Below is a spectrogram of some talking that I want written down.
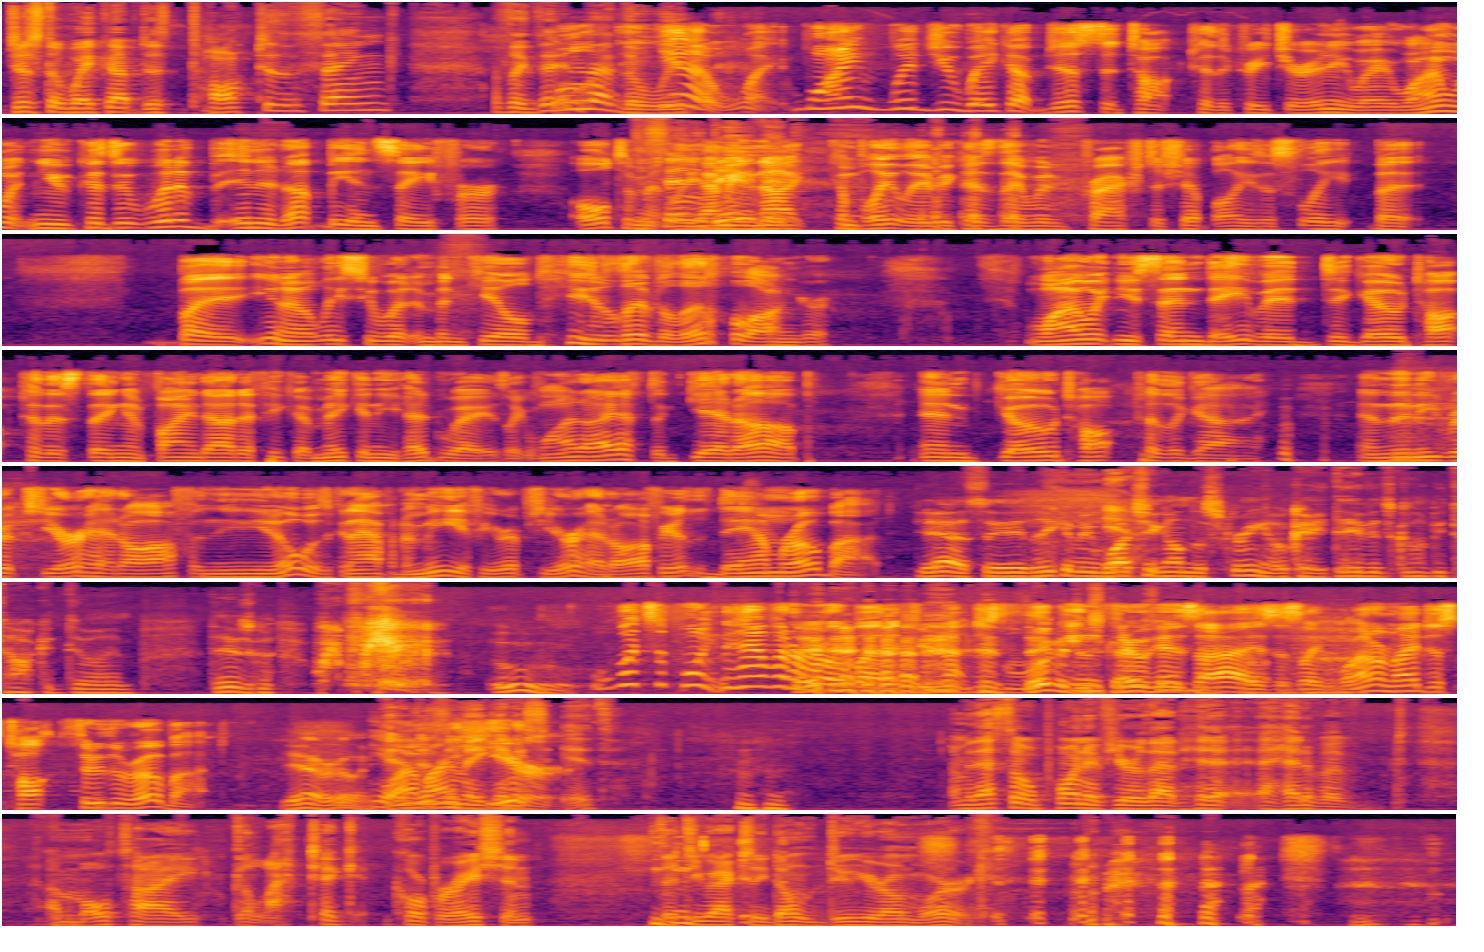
just to wake up to talk to the thing. I was like, isn't Well, that the weird? yeah. Why, why would you wake up just to talk to the creature anyway? Why wouldn't you? Because it would have ended up being safer ultimately. I mean, not completely because they would crash the ship while he's asleep, but but you know, at least you wouldn't have been killed. You'd have lived a little longer. Why wouldn't you send David to go talk to this thing and find out if he could make any headway? It's like, why do I have to get up and go talk to the guy? And then he rips your head off, and then you know what's going to happen to me if he rips your head off. You're the damn robot. Yeah, see, they could be Yeah. watching on the screen. Okay, David's going to be talking to him. David's going. Ooh. Well, what's the point in having a robot if you're not just looking just through his in. eyes? It's like, why don't I just talk through the robot? Yeah, really. yeah, why am I make here? any. It, I mean, that's the whole point. If you're that he- head of a a multi-galactic corporation, that you actually don't do your own work.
